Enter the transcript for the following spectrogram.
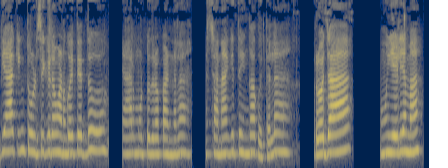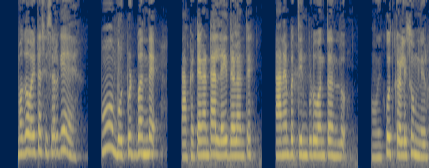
ಯಾಕೆ ಹಿಂಗ್ ತುಳಸಿ ಗಿಡ ಒಣಗೋಯ್ತದ್ದು? ಯಾರು ಮುಟ್ಟಿದ್ರೋ ಕಣ್ಣಲ್ಲ. ಚೆನ್ನಾಗಿತ್ತು ಹಿಂಗಾಗೋಯ್ತಲ್ಲ? ರೋಜಾ? ಹ್ಞೂ ಹೇಳಿಯಮ್ಮ ಮಗ ಹೋಯ್ತಾ ಸಿಸರ್ಗೆ? ಹ್ಞೂ ಬಿಟ್ಬಿಟ್ಟು ಬಂದೆ. ನಾಲ್ಕು ಗಂಟೆ ಅಲ್ಲೇ ಇದ್ದಾಳಂತೆ. ನಾನೇ ಬತ್ತೀನಿ ಬಿಡು ಅಂತ ಅಂದ್ಲು. ಹ್ಞೂ ಕೂತ್ಕೊಳ್ಳಿ ಸುಮ್ಮನಿರು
